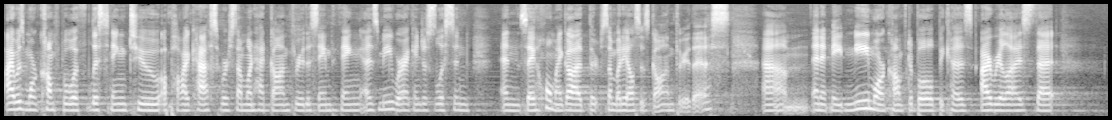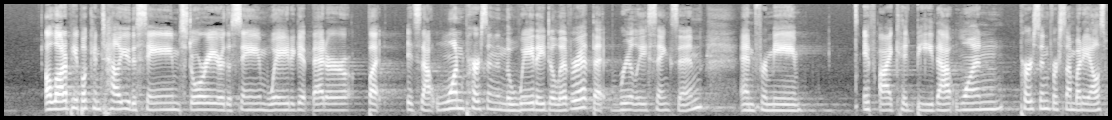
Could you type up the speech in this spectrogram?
I was more comfortable with listening to a podcast where someone had gone through the same thing as me, where I can just listen and say, oh my God, somebody else has gone through this. Um, and it made me more comfortable because I realized that a lot of people can tell you the same story or the same way to get better, but it's that one person and the way they deliver it that really sinks in. And for me, if I could be that one person for somebody else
